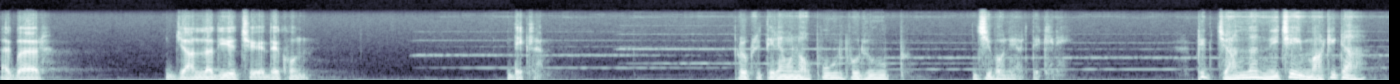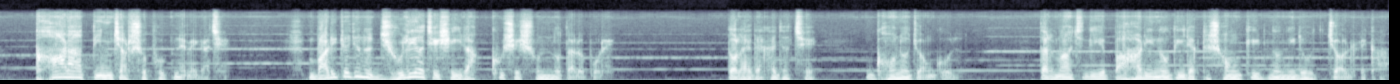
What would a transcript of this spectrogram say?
একবার জানলা দিয়ে চেয়ে দেখুন। দেখলাম। প্রকৃতির এমন অপূর্ব রূপ জীবনে আর দেখিনি। ঠিক জানলার নিচেই মাটিটা খাড়া তিন চারশো ফুট নেমে গেছে। বাড়িটা যেন ঝুলে আছে সেই রাক্ষসের শূন্যতার উপরে। তলায় দেখা যাচ্ছে ঘন জঙ্গল। তার মাঝ দিয়ে পাহাড়ি নদীর একটা সংকীর্ণ নিরোজ্জ্বল রেখা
